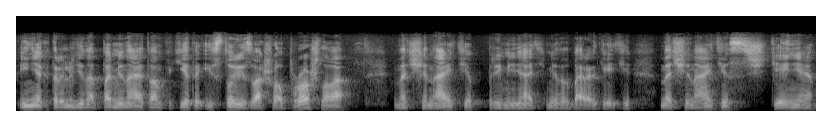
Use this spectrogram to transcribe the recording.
и некоторые люди напоминают вам какие-то истории из вашего прошлого, начинайте применять метод Байрон Кейти. Начинайте с чтения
